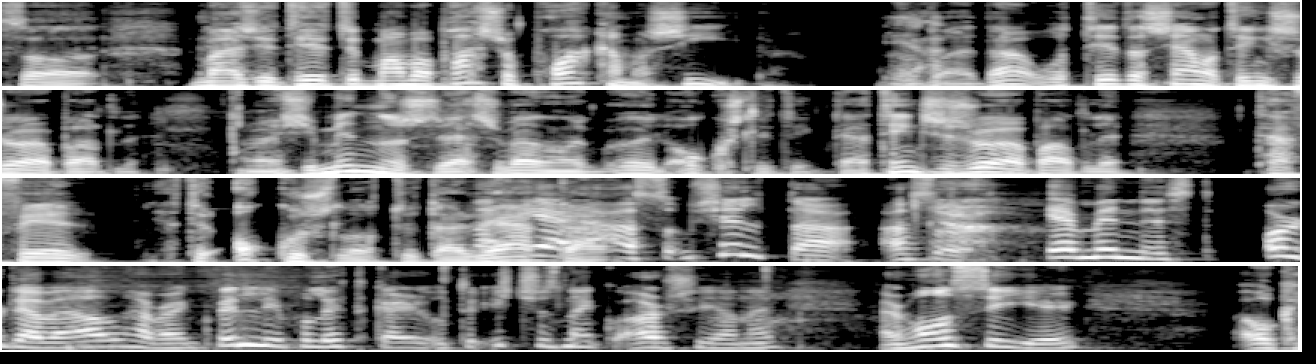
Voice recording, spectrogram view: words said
Så, men man må passa på hva man sier arbeida, og til det samme ting som rører på alla. Men ikke minnes det så väl det öl och ting. Det er ting som rører på alla. Ta fel efter ockerslott ut där räka. Ja, altså, skilta. altså, jeg minnes ordentlig vel, her var en kvinnelig politiker og det er ikke snack och arsjane. her hun sier, ok,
